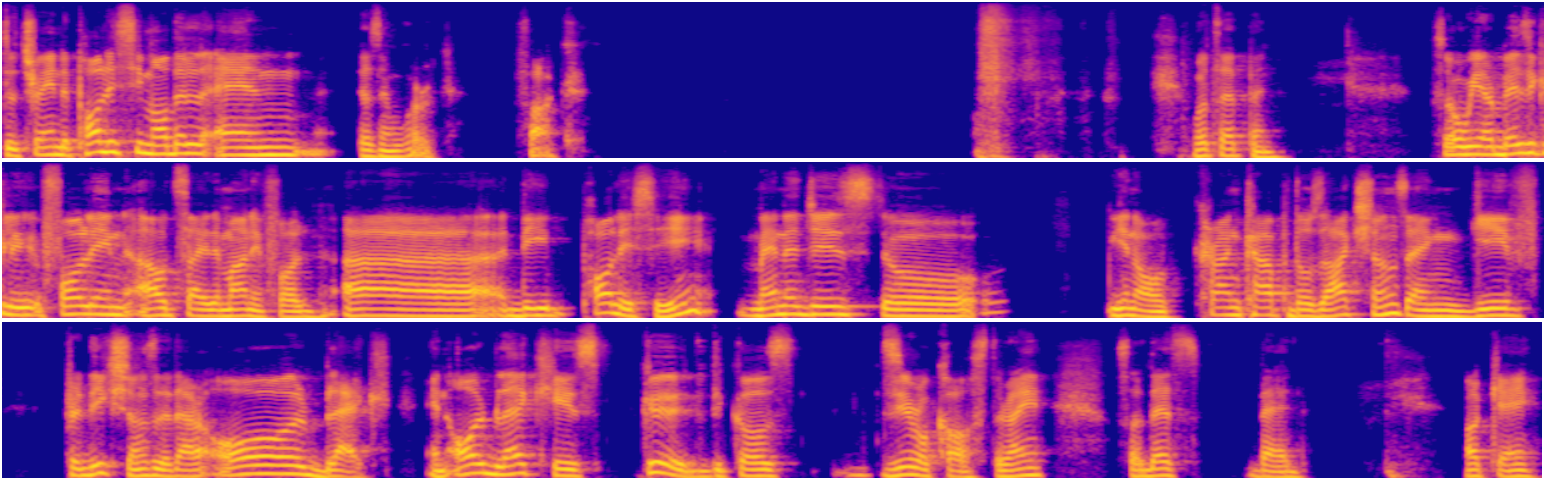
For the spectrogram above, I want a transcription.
to train the policy model and doesn't work. Fuck. What's happened? So we are basically falling outside the manifold. Uh, the policy manages to, you know, crank up those actions and give predictions that are all black. And all black is good because zero cost, right? So that's bad. Okay,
